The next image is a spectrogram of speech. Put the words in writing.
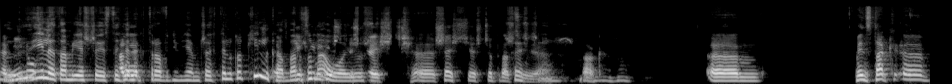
terminów, ile tam jeszcze jest tych elektrowni w Niemczech? Tylko kilka, bardzo mało już. Sześć, sześć jeszcze pracuje. Sześć. Tak. Mhm. Um, więc tak, e,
